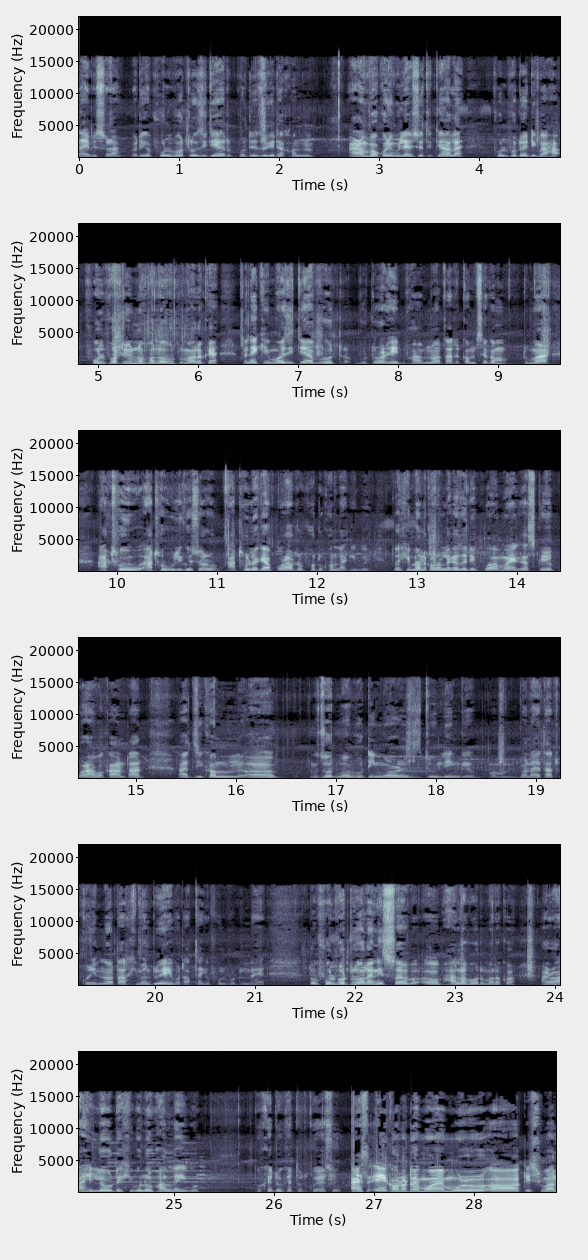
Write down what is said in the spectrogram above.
নাই বিচৰা। গতিকে ফুল ফটো যিহেতু প্ৰতিযোগিতাখন আৰম্ভ কৰিম বুলি ভাবিছোঁ তেতিয়াহ'লে ফুল ফটোৱে দিবা। ফুল ফটো নহ'লেও তোমালোকে মানে কি মই যেতিয়া ভোট ভোটৰ হেৰিত ভৰাম ন তাত কমচে কম তোমাৰ আঁঠু আঁঠু বুলি কৈছোঁ আৰু আঁঠুলৈকে পৰাটো ফটোখন লাগিবই। তো সিমানকণলৈকে যদি পোৱা মই এডজাষ্ট কৰিব পৰা হ'ব কাৰণ তাত যিখন য'ত মই ভোটিঙৰ যিটো লিংক বনাই তাত কৰিম ন তাত সিমানটোৱে আহিব তাত থাকি ফুল ফটো নাহে। তো ফুল ফটো হ'লে নিশ্চয় ভাল হ'ব তোমালোকৰ আৰু আহিলেও দেখিবলৈও ভাল লাগিব। তো সেইটো ক্ষেত্ৰত কৈ আছোঁ। এইকণতে মই মোৰ কিছুমান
